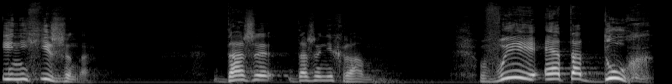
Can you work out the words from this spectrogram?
и не хижина, даже, даже не храм – вы – это дух.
